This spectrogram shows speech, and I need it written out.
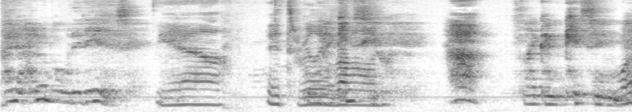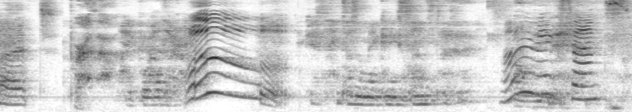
I, I don't know what it is. Yeah. It's When really I wrong. kiss you, it's like I'm kissing What? Brother. My brother. Woo! I guess that doesn't make any sense, does it? That makes sense.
